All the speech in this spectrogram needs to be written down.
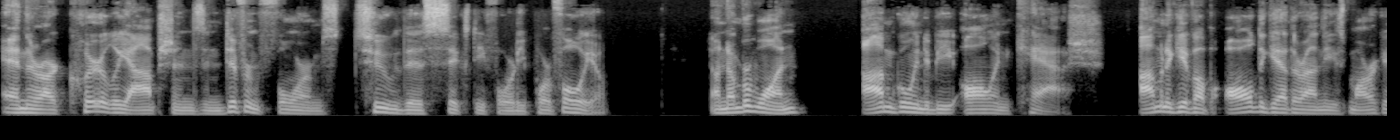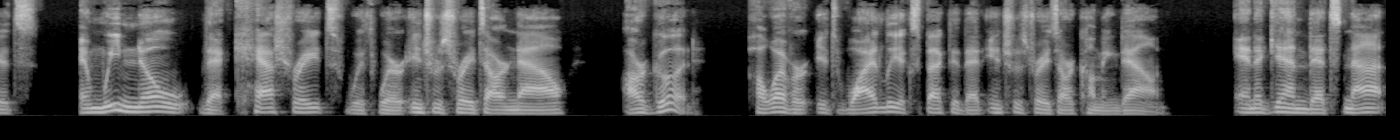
And there are clearly options in different forms to this 60 40 portfolio. Now, number one, I'm going to be all in cash. I'm going to give up all together on these markets and we know that cash rates with where interest rates are now are good. However, it's widely expected that interest rates are coming down. And again, that's not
